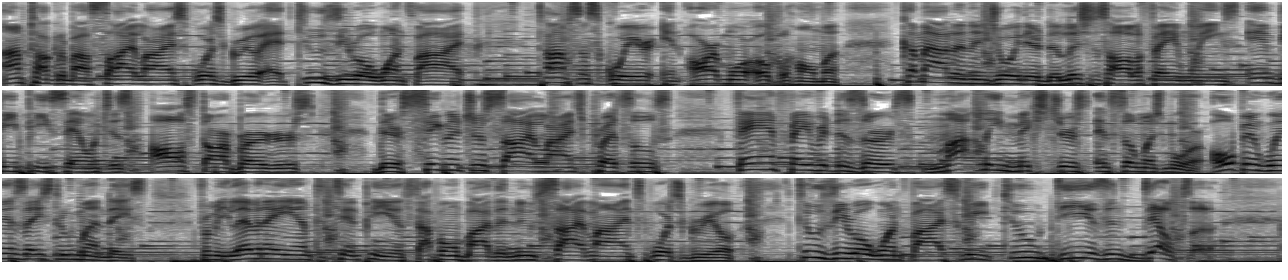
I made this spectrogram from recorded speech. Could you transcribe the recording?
I'm talking about Sideline Sports Grill at 2015 Thompson Square in Ardmore, Oklahoma. Come out and enjoy their delicious Hall of Fame wings, MVP sandwiches, all star burgers, their signature Sidelines pretzels, fan favorite desserts, motley mixtures, and so much more. Open Wednesdays through Mondays from 11 a.m. to 10 p.m. Stop on by the new Sideline Sports Grill, 2015 Suite 2D is in Delta.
